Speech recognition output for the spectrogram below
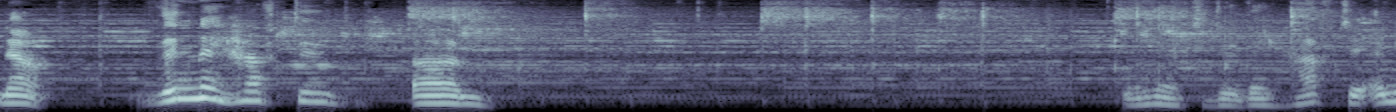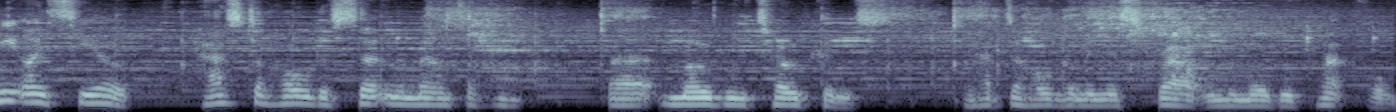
Now, then they have to. Um, what do they have to do? They have to. Any ICO has to hold a certain amount of uh, Mobu tokens. They have to hold them in the sprout on the Mobu platform.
